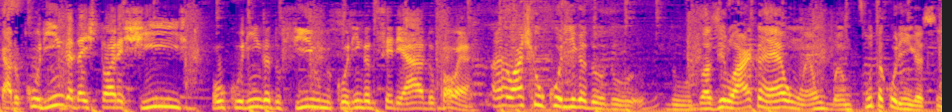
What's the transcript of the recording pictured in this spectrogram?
cara, o Coringa da história X, ou o Coringa do filme, o Coringa do seriado, qual é? Ah, Eu acho que o Coringa do, do, do, do Asilo Arkham é um, é, um, é um puta Coringa, assim,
